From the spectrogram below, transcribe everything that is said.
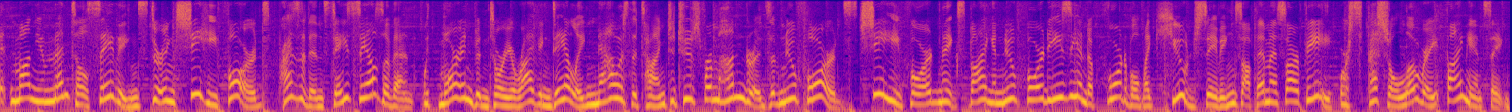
Get monumental savings during Sheehy Ford's President's Day sales event. With more inventory arriving daily, now is the time to choose from hundreds of new Fords. Sheehy Ford makes buying a new Ford easy and affordable like huge savings off MSRP or special low rate financing.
